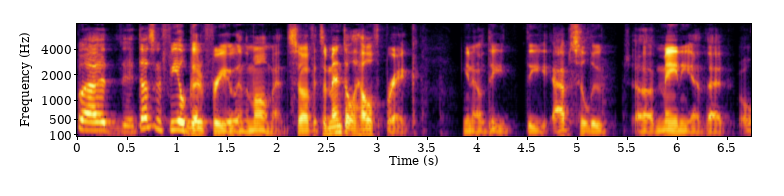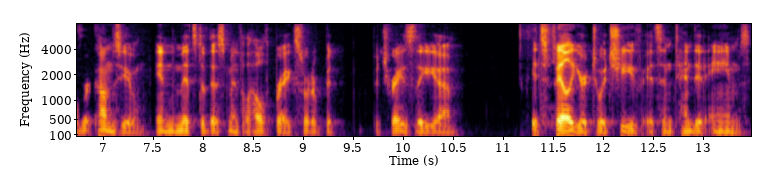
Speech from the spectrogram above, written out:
but it doesn't feel good for you in the moment. So if it's a mental health break, you know the the absolute uh, mania that overcomes you in the midst of this mental health break sort of bet- betrays the uh, its failure to achieve its intended aims.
